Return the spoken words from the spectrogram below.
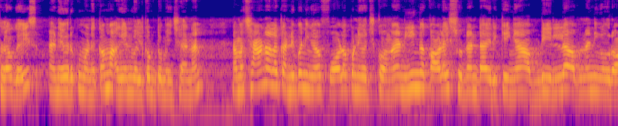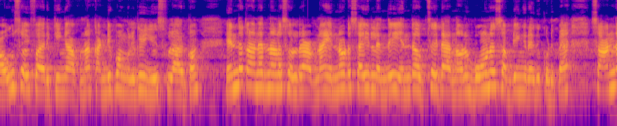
ஹலோ கைஸ் அனைவருக்கும் வணக்கம் again welcome to my channel நம்ம சேனலை கண்டிப்பாக நீங்கள் ஃபாலோ பண்ணி வச்சுக்கோங்க. நீங்கள் காலேஜ் ஸ்டூடெண்ட்டாக இருக்கீங்க. அப்படி இல்லை அப்படின்னா நீங்கள் ஒரு ஹவுஸ் ஒய்ஃபாக இருக்கீங்க அப்படின்னா கண்டிப்பாக உங்களுக்கு யூஸ்ஃபுல்லாக இருக்கும். எந்த காரணத்தினால சொல்கிறேன் அப்படின்னா என்னோட சைட்லேருந்து எந்த வெப்சைட்டாக இருந்தாலும் போனஸ் அப்படிங்கிறது கொடுப்பேன். ஸோ அந்த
